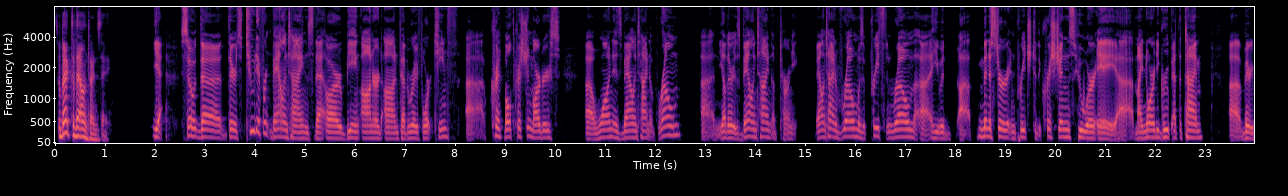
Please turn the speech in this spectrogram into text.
So back to Valentine's Day. Yeah. So the there's two different Valentines that are being honored on February 14th. Uh, both Christian martyrs. Uh, one is Valentine of Rome, uh, and the other is Valentine of Terni. Valentine of Rome was a priest in Rome. Uh, he would uh, minister and preach to the Christians, who were a uh, minority group at the time, uh, very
